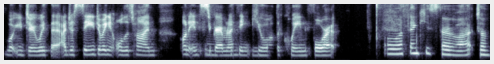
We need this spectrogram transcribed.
what you do with it. I just see you doing it all the time on Instagram and I think you. you're the queen for it. Oh, thank you so much. I'm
